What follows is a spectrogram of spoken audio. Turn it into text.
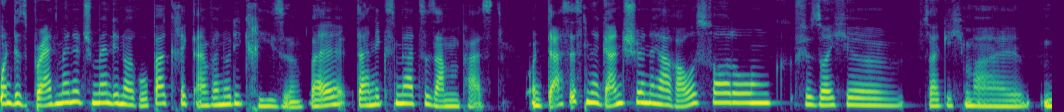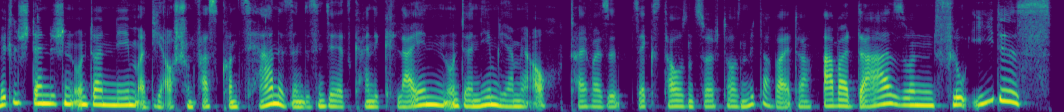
Und das Brandmanagement in Europa kriegt einfach nur die Krise, weil da nichts mehr zusammenpasst. Und das ist eine ganz schöne Herausforderung für solche sage ich mal, mittelständischen Unternehmen, die auch schon fast Konzerne sind. Das sind ja jetzt keine kleinen Unternehmen, die haben ja auch teilweise 6.000, 12.000 Mitarbeiter. Aber da so ein fluides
